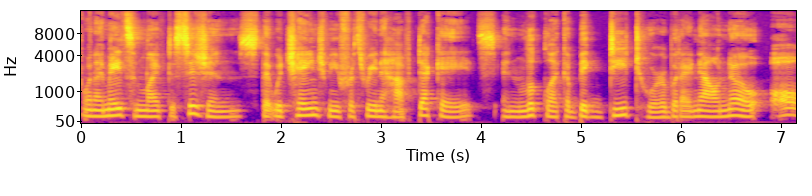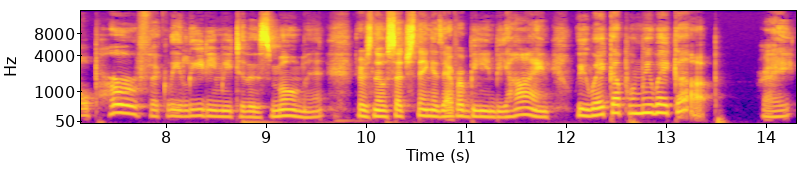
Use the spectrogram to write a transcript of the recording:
when I made some life decisions that would change me for three and a half decades and look like a big detour, but I now know all perfectly leading me to this moment. There's no such thing as ever being behind. We wake up when we wake up, right?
